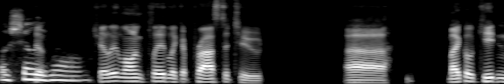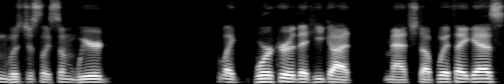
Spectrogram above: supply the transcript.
Oh, Shelley Yep. Long. Shelley Long played like a prostitute. Uh, Michael Keaton was just like some weird, like worker that he got matched up with. I guess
